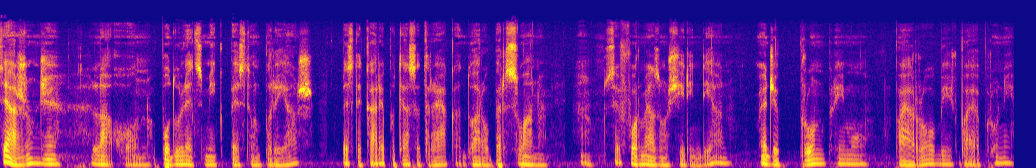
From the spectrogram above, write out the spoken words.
Se ajunge la un poduleț mic peste un pârâiaș, peste care putea să treacă doar o persoană. Se formează un șir indian, merge prun primul, după aia robii, după aia prunii,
